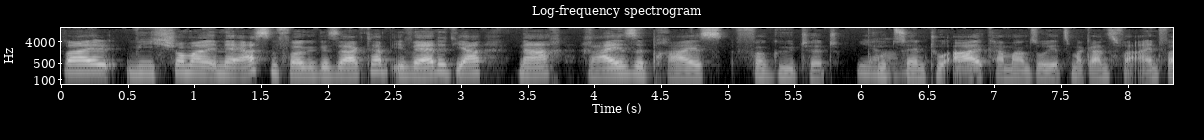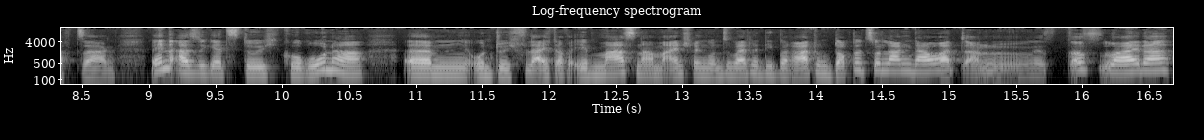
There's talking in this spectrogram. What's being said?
weil, wie ich schon mal in der ersten Folge gesagt habe, ihr werdet ja nach Reisepreis vergütet. Ja. Prozentual kann man so jetzt mal ganz vereinfacht sagen. Wenn also jetzt durch Corona ähm, und durch vielleicht auch eben Maßnahmen, Einschränkungen und so weiter die Beratung doppelt so lang dauert, dann ist das leider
